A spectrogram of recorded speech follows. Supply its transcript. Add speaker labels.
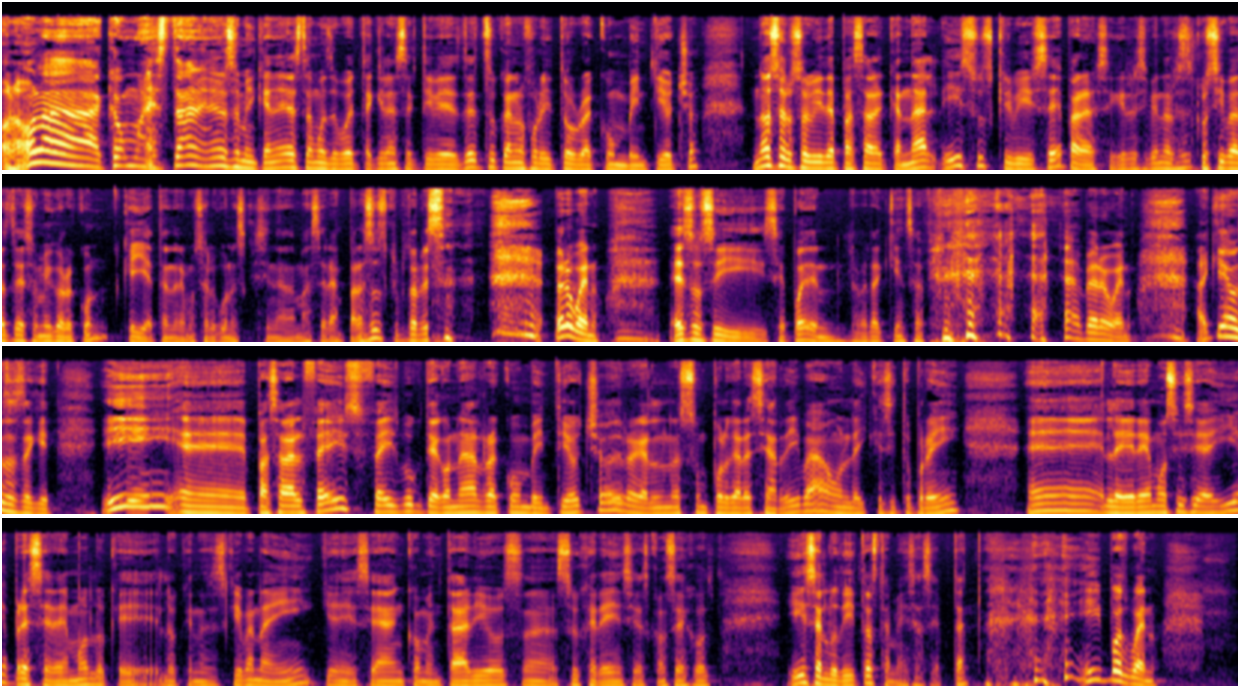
Speaker 1: Hola, hola, ¿cómo están? Bienvenidos a mi canal, estamos de vuelta aquí en las actividades de su canal favorito Raccoon 28. No se les olvide pasar al canal y suscribirse para seguir recibiendo las exclusivas de su amigo Raccoon, que ya tendremos algunas que si nada más serán para suscriptores. Pero bueno, eso sí se pueden, la verdad, quién sabe. Pero bueno, aquí vamos a seguir. Y eh, pasar al Face, Facebook Diagonal Raccoon 28, y regalarnos un pulgar hacia arriba, un likecito por ahí. Eh, leeremos y ahí apreciaremos lo que, lo que nos escriban ahí, que sean comentarios, uh, sugerencias, consejos y saluditos también se aceptan. y pues bueno,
